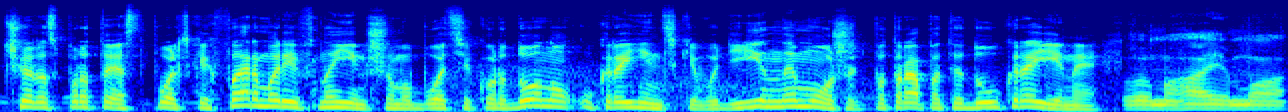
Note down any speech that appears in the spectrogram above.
через протест польських фермерів на іншому боці кордону українські водії не можуть потрапити до України. Вимагаємо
